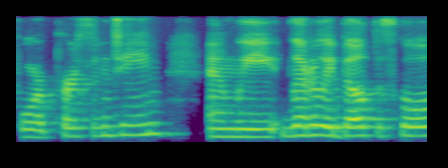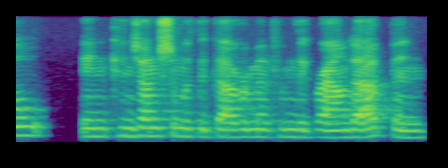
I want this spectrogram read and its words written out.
four person team and we literally built the school in conjunction with the government from the ground up and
